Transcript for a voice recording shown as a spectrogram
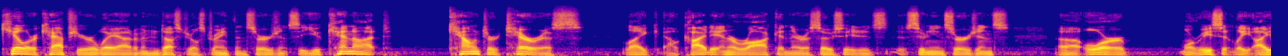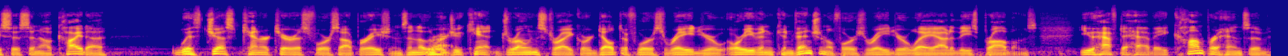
kill or capture your way out of an industrial strength insurgency. You cannot counter terrorists like Al Qaeda in Iraq and their associated Sunni insurgents, uh, or more recently ISIS and Al Qaeda, with just counter-terrorist force operations. In other right. words, you can't drone strike or Delta Force raid your, or even conventional force raid your way out of these problems. You have to have a comprehensive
